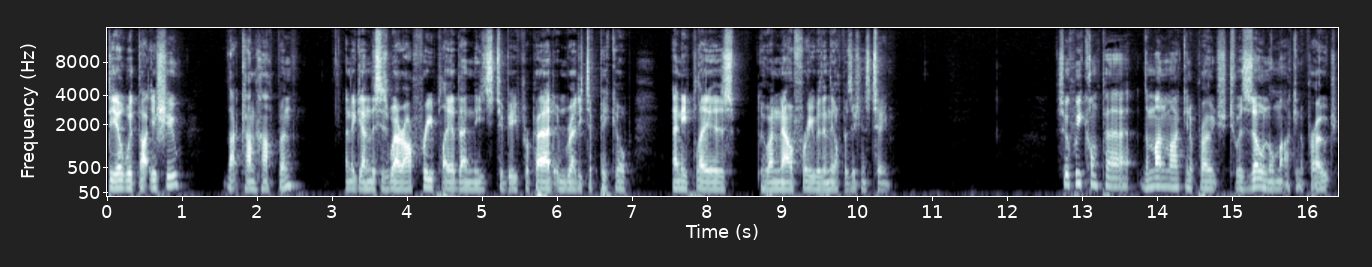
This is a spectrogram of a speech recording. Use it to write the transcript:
deal with that issue, that can happen. And again, this is where our free player then needs to be prepared and ready to pick up any players who are now free within the opposition's team. So if we compare the man marking approach to a zonal marking approach,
